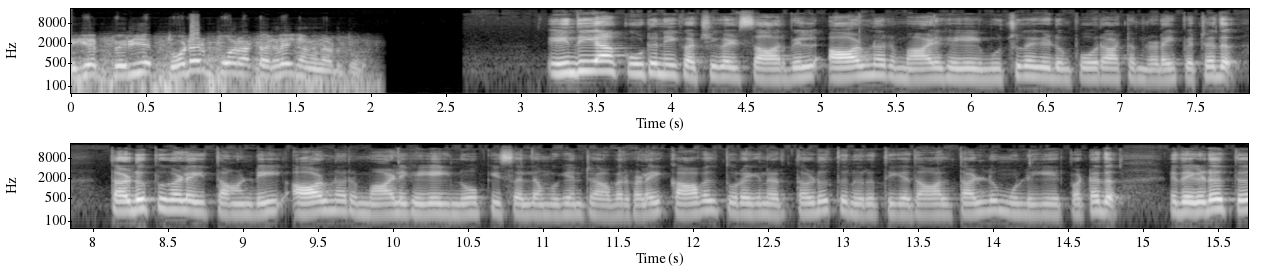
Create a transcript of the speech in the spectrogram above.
மிகப்பெரிய தொடர் போராட்டங்களை நாங்கள் நடத்துவோம். இந்தியா கூட்டணி கட்சிகள் சார்பில் ஆளுநர் மாளிகையை முற்றுகையிடும் போராட்டம் நடைபெற்றது. தடுப்புகளை தாண்டி ஆளுநர் மாளிகையை நோக்கி செல்ல முயன்ற அவர்களை காவல்துறையினர் தடுத்து நிறுத்தியதால் தள்ளுமுள்ளி ஏற்பட்டது. இதையடுத்து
